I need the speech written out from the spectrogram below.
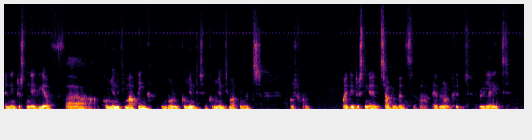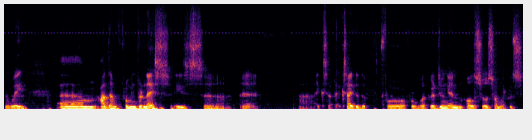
an interesting idea of uh, community mapping, involving communities and community mapping, which also found quite interesting and something that uh, everyone could relate in a way. Um, Adam from Inverness is uh, ex excited for for what we're doing, and also someone who's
